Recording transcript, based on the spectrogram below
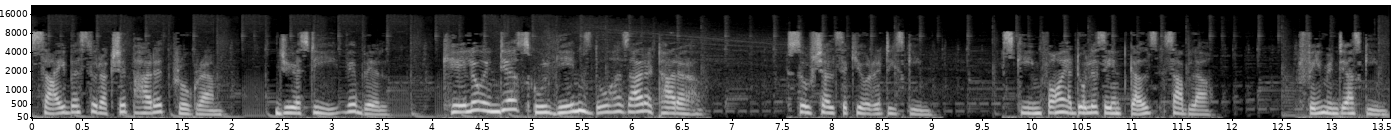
cyber Surakshit Bharat programme, GST way bill, Khelo India school games 2018 social security scheme scheme for adolescent girls, Sabla, FAME India scheme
